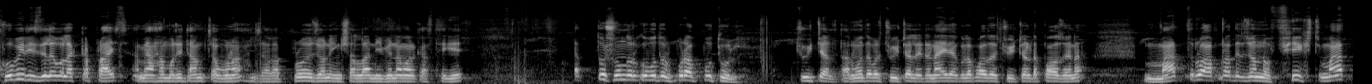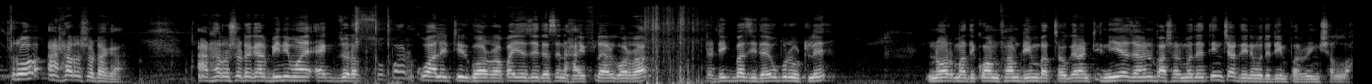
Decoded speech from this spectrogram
খুবই রিজনেবল একটা প্রাইস আমি আহামরি দাম চাবো না, যারা প্রয়োজন ইনশাল্লাহ নেবেন আমার কাছ থেকে। এত সুন্দর কবুতর, পুরা পুতুল, চুইটাল। তার মধ্যে আবার চুইটাল, এটা নাইরাগুলো পাওয়া যায়, চুইটালটা পাওয়া যায় না। মাত্র আপনাদের জন্য ফিক্সড মাত্র আঠারোশো টাকা। আঠারোশো টাকার বিনিময়ে এক জোড়া সুপার কোয়ালিটির গড়রা পাইয়ে যেতেছেন হাই ফ্লায়ার গড়রা এটা ডিগবাজি দেয়, উপরে উঠলে। নর্মাদি কনফার্ম ডিম বাচ্চাও গ্যারান্টি নিয়ে যাবেন, বাসার মধ্যে তিন চার দিনের মধ্যে ডিম পারবে ইনশাল্লাহ।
